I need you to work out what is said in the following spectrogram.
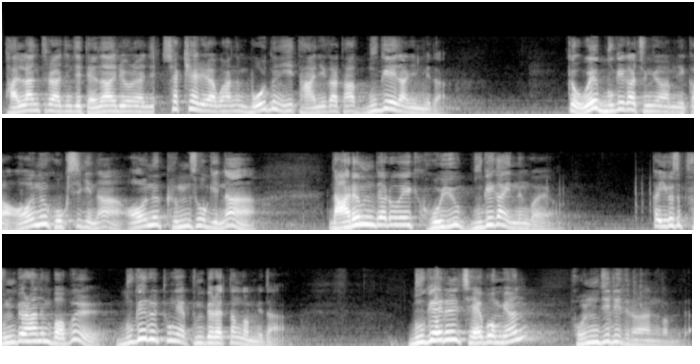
달란트라든지 데나리온이라든지 셰켈이라고 하는 모든 이 단위가 다 무게의 단위입니다. 그러니까 왜 무게가 중요합니까? 어느 곡식이나 어느 금속이나 나름대로의 고유 무게가 있는 거예요. 그러니까 이것을 분별하는 법을 무게를 통해 분별했던 겁니다. 무게를 재보면 본질이 드러나는 겁니다.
